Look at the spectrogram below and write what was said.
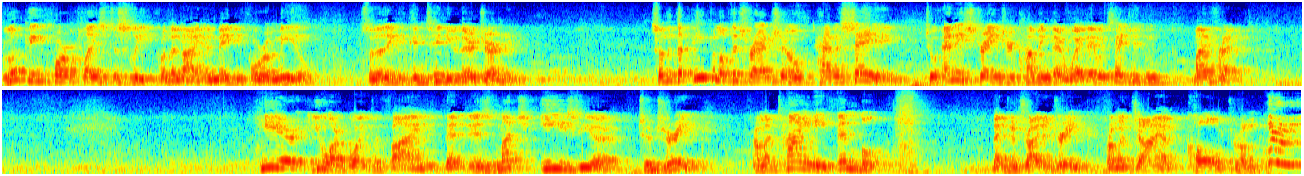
looking for a place to sleep for the night and maybe for a meal so that they could continue their journey. So that the people of this rancho had a saying to any stranger coming their way. They would say to them, My friend, here you are going to find that it is much easier to drink from a tiny thimble than to try to drink from a giant cauldron.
